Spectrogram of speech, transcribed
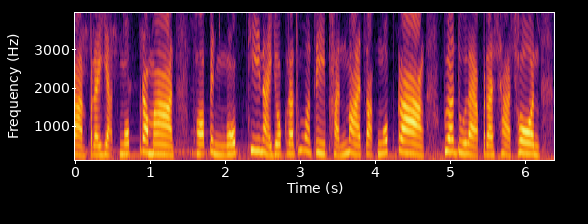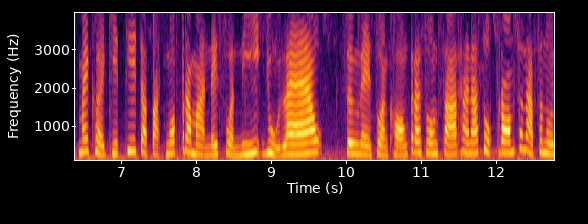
การประหยัดงบประมาณ เพราะเป็นงบที่นายกรัฐมนตรีผันมาจากงบกลาง เพื่อดูแลประชาชน ไม่เคยคิดที่จะตัดงบประมาณในส่วนนี้อยู่แล้วซึ่งในส่วนของกระทรวงสาธารณสุขพร้อมสนับสนุน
